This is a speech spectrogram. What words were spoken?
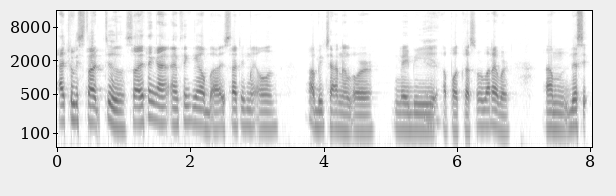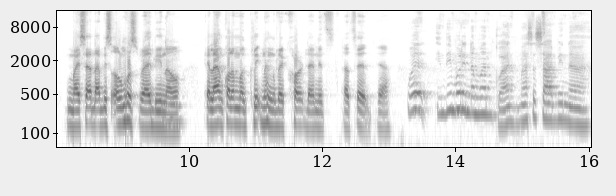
actually start too. So I think I, I'm thinking of uh, starting my own public channel or maybe a podcast or whatever. Um this my setup is almost ready now. Kailangan ko lang mag-click ng record and it's that's it. Yeah Well, hindi mo rin naman, Kwan, masasabi na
